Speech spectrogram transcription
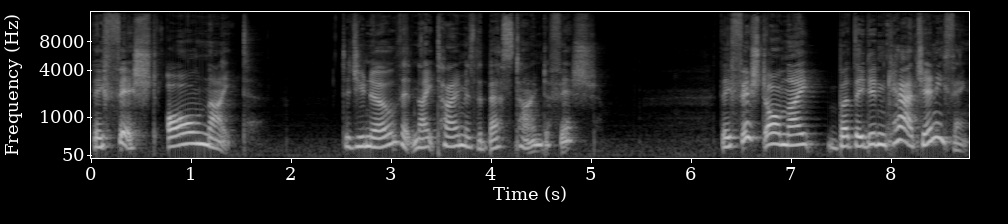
They fished all night. Did you know that nighttime is the best time to fish? They fished all night, but they didn't catch anything.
